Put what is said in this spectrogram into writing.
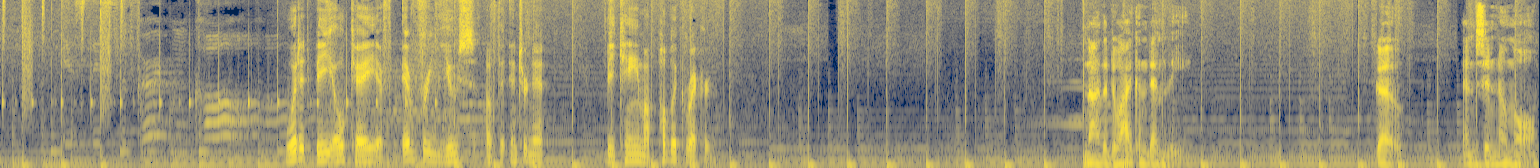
Would it be okay if every use of the internet became a public record? Neither do I condemn thee. Go, and sin no more.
